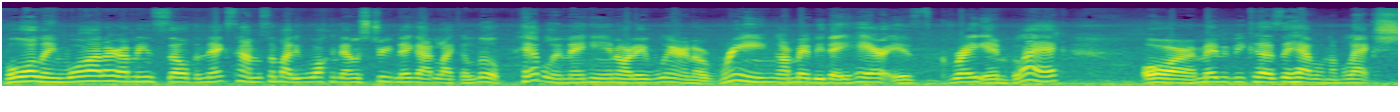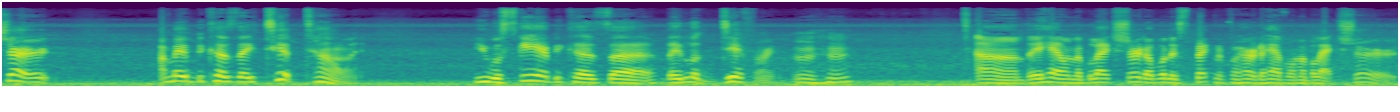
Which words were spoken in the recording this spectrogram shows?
boiling water. I mean, so the next time somebody walking down the street and they got like a little pebble in their hand or they wearing a ring or maybe their hair is gray and black or maybe because they have on a black shirt or maybe because they tiptoeing. You were scared because uh, they look different. Mm-hmm. Um, they had on a black shirt. I wasn't expecting for her to have on a black shirt.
